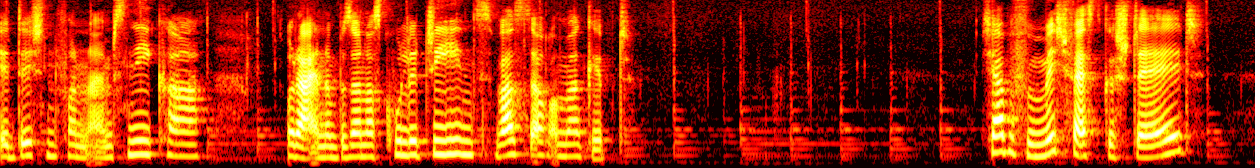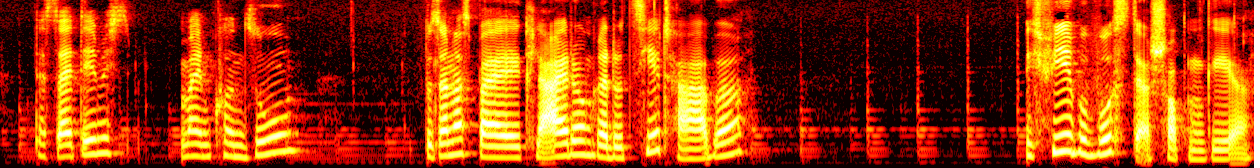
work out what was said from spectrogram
Edition von einem Sneaker oder eine besonders coole Jeans, was es auch immer gibt. Ich habe für mich festgestellt, dass seitdem ich meinen Konsum besonders bei Kleidung reduziert habe, ich viel bewusster shoppen gehe.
